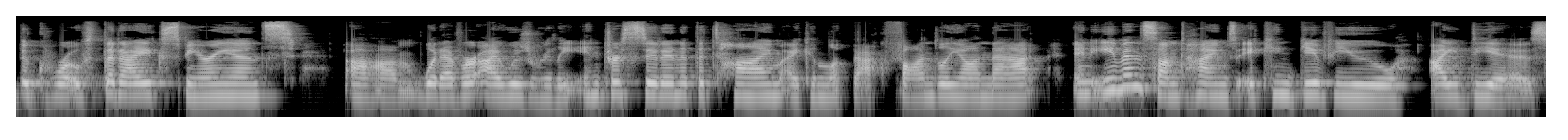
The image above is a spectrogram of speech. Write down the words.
the growth that I experienced, um, whatever I was really interested in at the time. I can look back fondly on that. And even sometimes it can give you ideas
